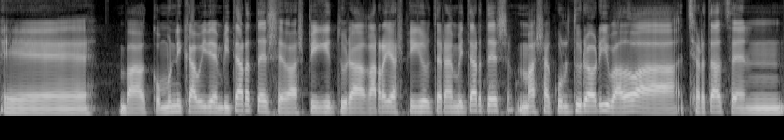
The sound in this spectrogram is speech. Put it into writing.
e, ba, komunikabideen bitartez, eba azpigitura, garraia azpigituran bitartez, masa kultura hori badoa txertatzen,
